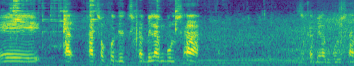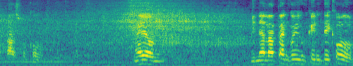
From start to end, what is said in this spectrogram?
eh, pa- pasok ko dito sa kabilang bulsa. Sa kabilang bulsa, pasok ko. Ngayon, binalatan ko yung kindi ko.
